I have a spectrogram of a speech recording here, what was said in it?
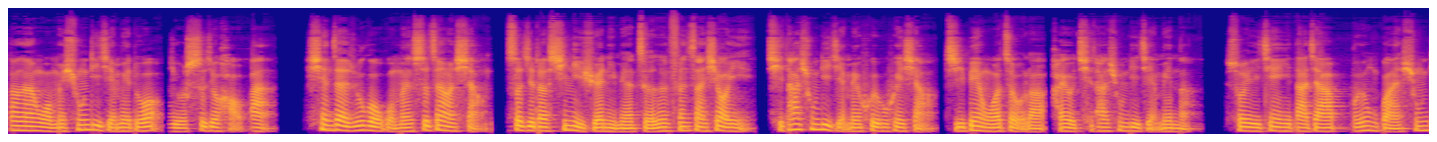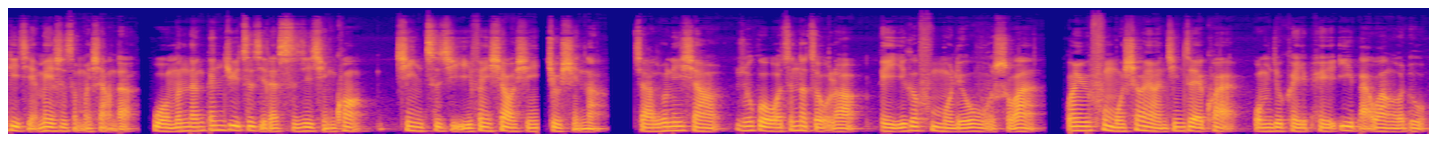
当然，我们兄弟姐妹多，有事就好办。现在如果我们是这样想，涉及到心理学里面责任分散效应，其他兄弟姐妹会不会想，即便我走了，还有其他兄弟姐妹呢？所以建议大家不用管兄弟姐妹是怎么想的，我们能根据自己的实际情况，尽自己一份孝心就行了。假如你想，如果我真的走了，给一个父母留五十万，关于父母孝养金这一块，我们就可以配一百万额度。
